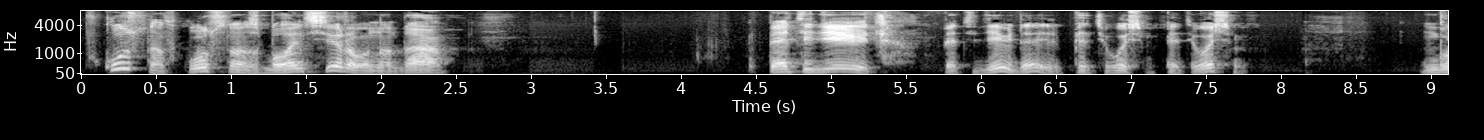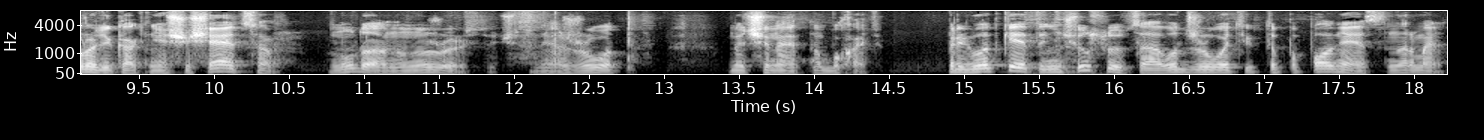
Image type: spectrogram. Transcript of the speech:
Вкусно, вкусно, сбалансировано, да. 5,9. 5,9, да, или 5,8? 5,8. Ну, Вроде как не ощущается. Ну да, ну нажористый. Что-то у меня живот начинает набухать. При глотке это не чувствуется, а вот животик-то пополняется нормально.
